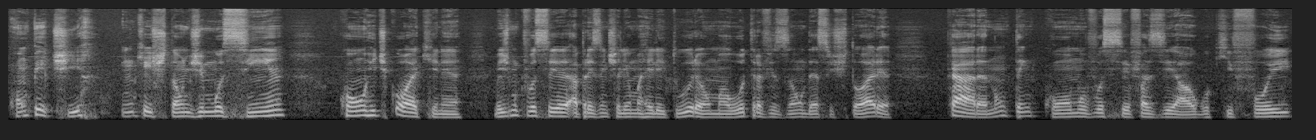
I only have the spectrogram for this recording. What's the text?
competir em questão de mocinha com o Hitchcock, né? Mesmo que você apresente ali uma releitura, uma outra visão dessa história, cara, não tem como você fazer algo que foi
